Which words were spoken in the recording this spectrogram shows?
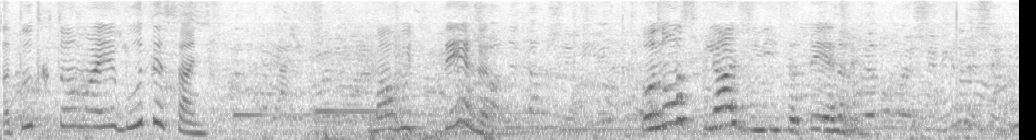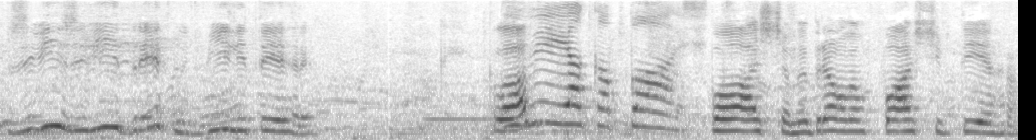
А тут хто має бути, Сань? Мабуть, тигр. Воно сплять, дивіться, тигри. Живі, живі, дрихнуть, білі тигри. Клас. Диви, яка пасть. Паща, ми прямо в пащі в тигра.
